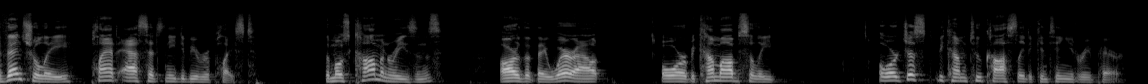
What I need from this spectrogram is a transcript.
Eventually, plant assets need to be replaced. The most common reasons are that they wear out or become obsolete or just become too costly to continue to repair.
